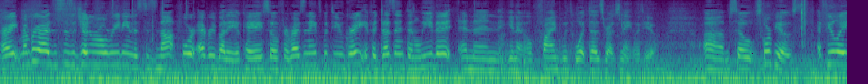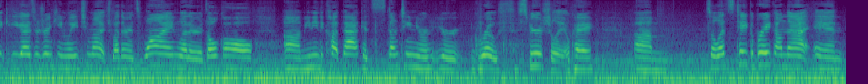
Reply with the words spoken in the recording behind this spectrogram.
All right, remember, guys, this is a general reading. This is not for everybody, okay? So if it resonates with you, great. If it doesn't, then leave it and then, you know, find with what does resonate with you. Um, so, Scorpios, I feel like you guys are drinking way too much, whether it's wine, whether it's alcohol um, you need to cut back. It's stunting your your growth spiritually. Okay. Um, so let's take a break on that and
